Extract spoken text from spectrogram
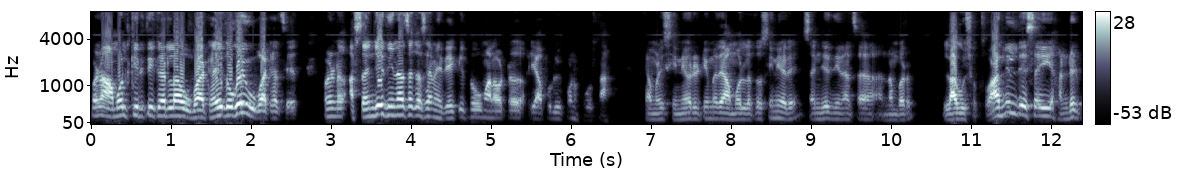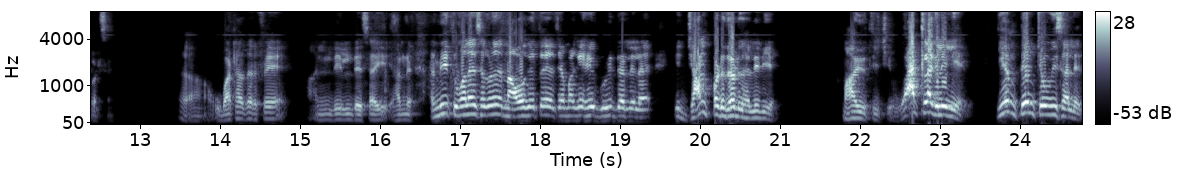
पण अमोल कीर्तीकरला उभाठा हे दोघंही उभाठाच आहेत. पण संजय दिनाचं कसं आहे माहितीये की तो मला वाटतं यापूर्वी पण होता. त्यामुळे सिनियरिटीमध्ये अमोलला तो सिनियर आहे. संजय दिनाचा नंबर लागू शकतो. अनिल देसाई हंड्रेड पर्सेंट उबाठातर्फे अनिल देसाई हंड्रेड आणि मी तुम्हाला हे सगळं नावं घेतोय याच्या मागे हे गृहित धरलेलं आहे की जाम पडझड झालेली आहे. महायुतीची. वाट लागलेली आहे. येम तेम चोवीस आलेत.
